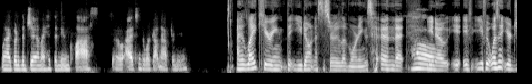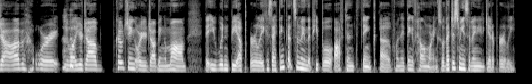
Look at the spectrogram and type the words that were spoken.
when I go to the gym, I hit the noon class. So I tend to work out in the afternoon. I like hearing that you don't necessarily love mornings and that, oh. you know, if, if it wasn't your job or, well, your job coaching or your job being a mom, that you wouldn't be up early. Cause I think that's something that people often think of when they think of hello mornings. Well, that just means that I need to get up early.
